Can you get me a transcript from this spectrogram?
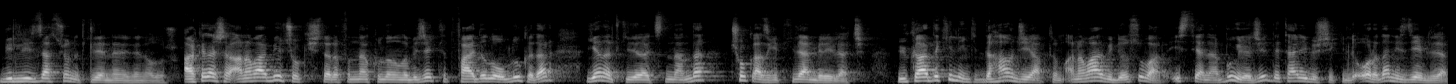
virilizasyon etkilerine neden olur. Arkadaşlar anavar birçok kişi tarafından kullanılabilecek faydalı olduğu kadar yan etkileri açısından da çok az etkilen bir ilaç. Yukarıdaki linki daha önce yaptığım anavar videosu var. İsteyenler bu ilacı detaylı bir şekilde oradan izleyebilirler.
